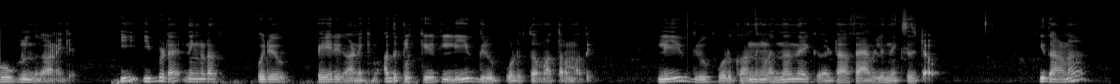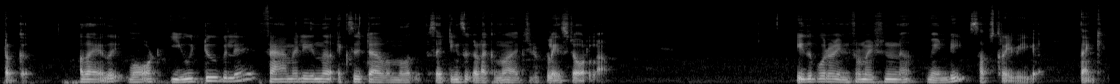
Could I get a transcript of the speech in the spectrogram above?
Google എന്ന് കാണിക്കും. ഈ ഇവിടെ നിങ്ങളുടെ ഒരു പേര് കാണിക്കും. അത് ക്ലിക്ക് ചെയ്തിട്ട് ലീവ് ഗ്രൂപ്പ് കൊടുത്താൽ മാത്രം മതി. ലീവ് ഗ്രൂപ്പ് കൊടുക്കാൻ നിങ്ങൾ എന്നേക്കുമായിട്ട് ആ ഫാമിലി എക്സിസ്റ്റ് ആവും. ഇതാണ് ട്രക്ക്. അതായത് വാട്ട് യൂട്യൂബിലെ ഫാമിലി നിന്ന് എക്സിറ്റ് ആവുന്ന സെറ്റിങ്സ് കിടക്കുന്നത് ആക്ച്വലി പ്ലേ സ്റ്റോറിലാണ് ഇതുപോലുള്ള ഇൻഫർമേഷന് വേണ്ടി സബ്സ്ക്രൈബ് ചെയ്യുക. താങ്ക്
